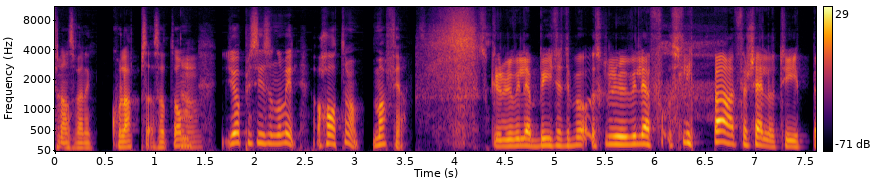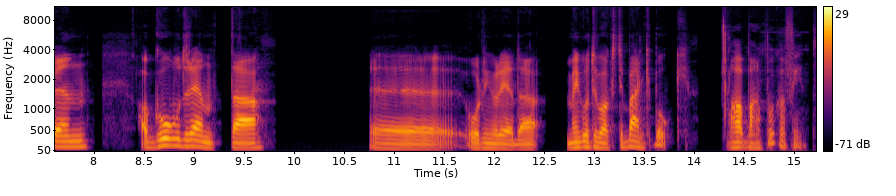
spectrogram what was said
finansvärlden kollapsa. Så att de Ja. gör precis som de vill. Jag hatar dem. Maffia. Skulle du vilja byta tillbaka? Skulle du vilja få, slippa försäljartypen, ha god ränta, eh, ordning och reda, men gå tillbaka till bankbok? Ja, bankbok var fint.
